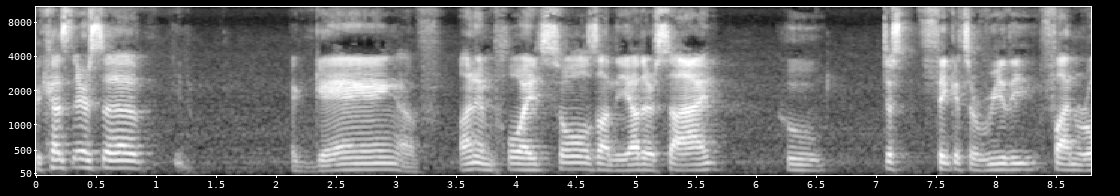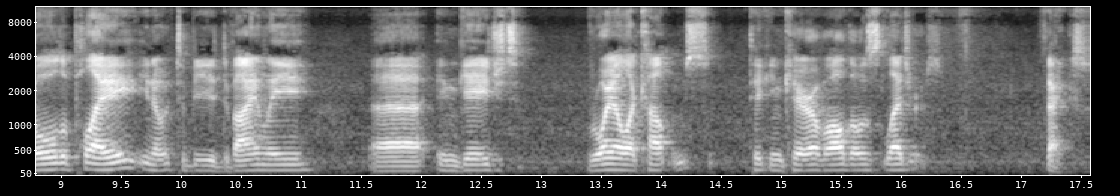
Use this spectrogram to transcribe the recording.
because there's a, you know, a gang of unemployed souls on the other side who just think it's a really fun role to play, you know, to be divinely uh, engaged royal accountants taking care of all those ledgers. Thanks.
